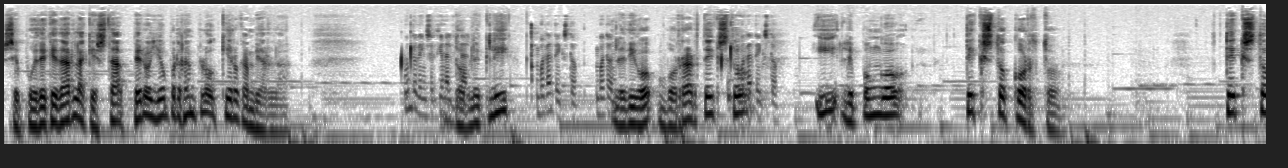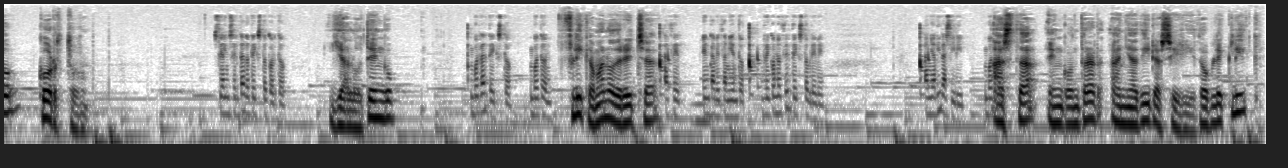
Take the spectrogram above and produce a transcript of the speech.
Se puede quedar la que está, pero yo, por ejemplo, quiero cambiarla. Punto de inserción al final. Doble clic, le digo borrar texto Borrar texto. y le pongo texto corto. Texto corto. Se ha insertado texto corto. Ya lo tengo. Borrar texto. Botón. Flick a mano derecha Hacer. Encabezamiento. Reconocer texto breve. Añadir a Siri. Botón. hasta encontrar añadir a Siri. Doble clic.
